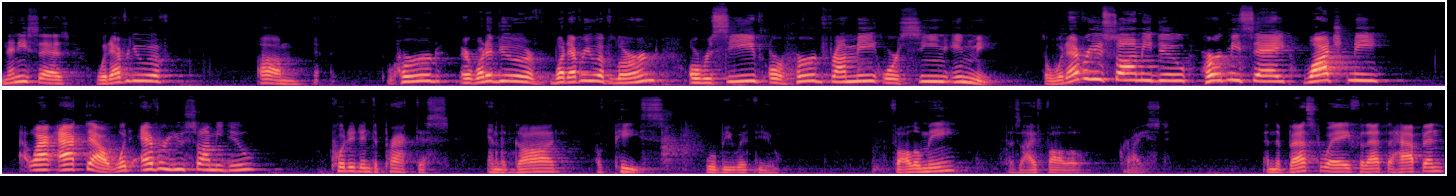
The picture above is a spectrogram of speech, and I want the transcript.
And then he says, whatever you have um, heard, or whatever you have, whatever you have learned, or received or heard from me or seen in me. So, whatever you saw me do, heard me say, watched me act out, whatever you saw me do, put it into practice, and the God of peace will be with you. Follow me as I follow Christ. And the best way for that to happen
